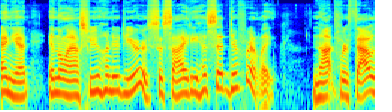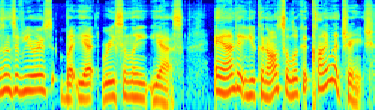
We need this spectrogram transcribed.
And yet, in the last few hundred years, society has said differently. Not for thousands of years, but yet recently, yes. And you can also look at climate change.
